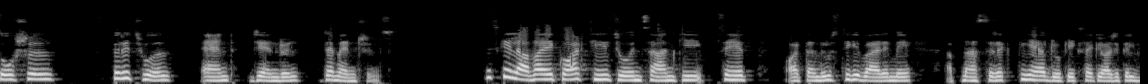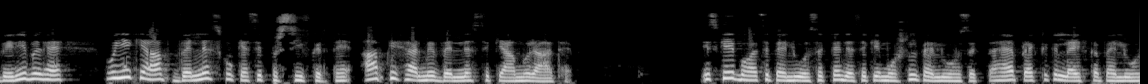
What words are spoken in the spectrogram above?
social spiritual and general dimensions اس کے علاوہ ایک اور چیز جو انسان کی صحت اور تندرستی کے بارے میں اپنا اثر رکھتی ہے جو کہ ایک سائیکولوجیکل ویریبل ہے وہ یہ کہ آپ ویلنس کو کیسے پرسیو کرتے ہیں آپ کے خیال میں ویلنس سے کیا مراد ہے اس کے بہت سے پہلو ہو سکتے ہیں جیسے کہ اموشنل پہلو ہو سکتا ہے پریکٹیکل لائف کا پہلو ہو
